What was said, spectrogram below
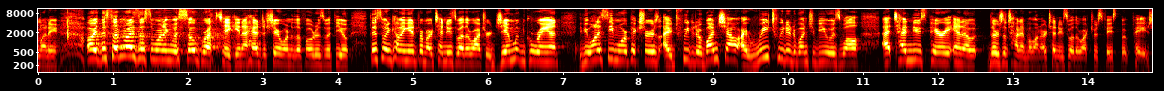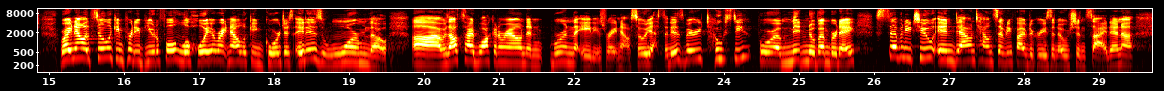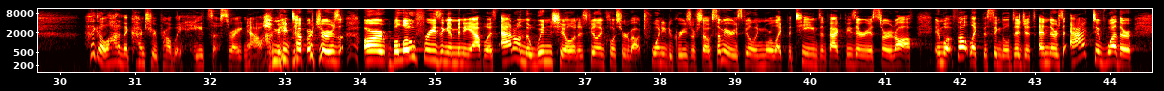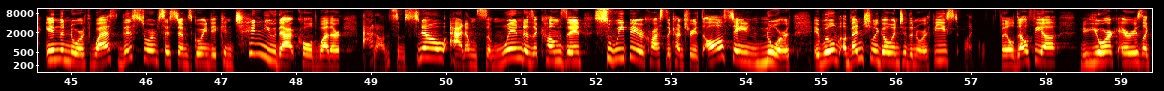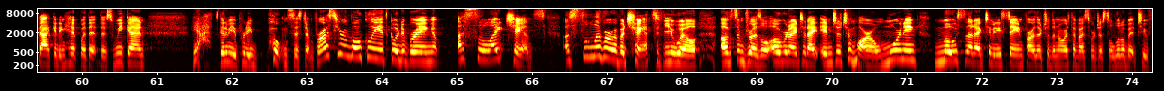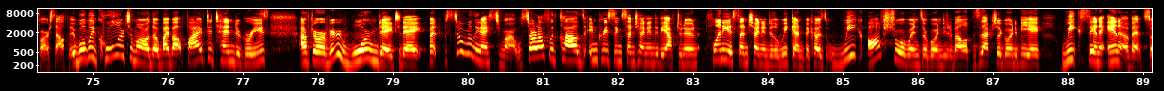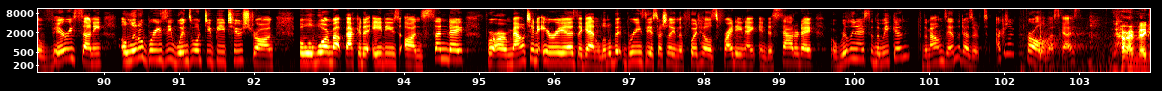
money. All right, the sunrise this morning was so breathtaking. I had to share one of the photos with you. This one coming in from our 10 News weather watcher, Jim Grant. If you want to see more pictures, I tweeted a bunch out. I retweeted a bunch of you as well at 10 News Parry, and a, uh, there's a ton of them on our 10 News weather watchers Facebook page. Right now, it's still looking pretty beautiful. La Jolla right now looking gorgeous. It is warm though. Uh, I was outside walking around, and we're in the 80s right now. So yes, it is very toasty for a mid-November day. 72 in downtown, 75 degrees in Oceanside, and uh, I think a lot of the country probably hates us right now. I mean, temperatures are below freezing in Minneapolis. Add on the wind chill and it's feeling closer to about 20 degrees or so. Some areas feeling more like the teens. In fact, these areas started off in what felt like the single digits. And there's active weather in the northwest. This storm system is going to continue that cold weather. Add on some snow, add on some wind as it comes in, sweeping across the country. It's all staying north. It will eventually go into the northeast, like Philadelphia, New York, areas like that getting hit with it this weekend. Yeah, it's going to be a pretty potent system. For us here locally, it's going to bring a slight chance, a sliver of a chance, if you will, of some drizzle overnight tonight into tomorrow morning. Most of that activity staying farther to the north of us. We're just a little bit too far south. It will be cooler tomorrow, though, by about 5 to 10 degrees after a very warm day today, but still really nice tomorrow. We'll start off with clouds, increasing sunshine into the afternoon, plenty of sunshine into the weekend because weak offshore winds are going to develop. This is actually going to be a weak Santa Ana event, so very sunny, a little breezy. Winds won't be too strong, but we'll warm up back into 80s on Sunday. For our mountain areas, again, a little bit breezy, especially in the foothills Friday night into Saturday, but really nice in the weekend for the mountains and the deserts. Actually, for all of us, guys. All right, Megan.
